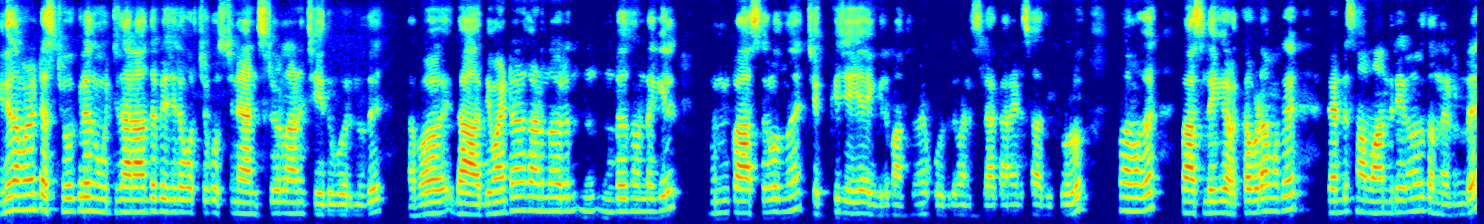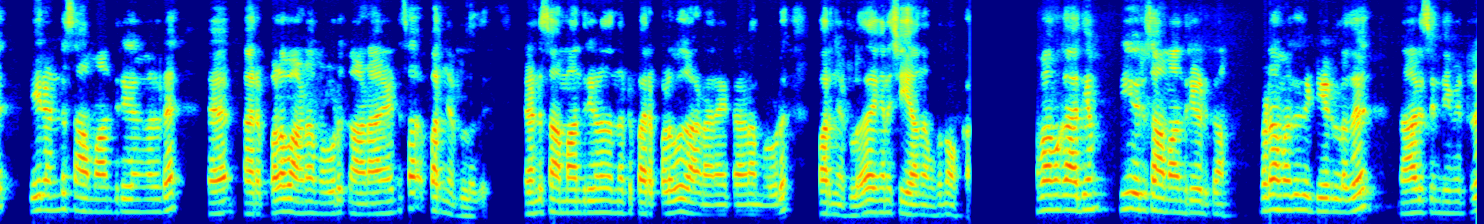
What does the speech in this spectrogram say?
ഇനി നമ്മൾ ടെക്സ്റ്റ് ബുക്കിൽ നൂറ്റിനാലാമത്തെ പേജിലെ കുറച്ച് ക്വസ്റ്റ്യൻ ആൻസറുകളാണ് ചെയ്തു പോരുന്നത്. അപ്പോൾ ഇത് ആദ്യമായിട്ടാണ് കാണുന്നവരുണ്ടെന്നുണ്ടെങ്കിൽ മുൻ ക്ലാസ്സുകളൊന്ന് ചെക്ക് ചെയ്യുക എങ്കിൽ മാത്രമേ കൂടുതൽ മനസ്സിലാക്കാനായിട്ട് സാധിക്കുകയുള്ളൂ. അപ്പോൾ നമുക്ക് ക്ലാസ്സിലേക്ക് കിടക്കാം. ഇവിടെ നമുക്ക് രണ്ട് സമാന്തരികങ്ങൾ തന്നിട്ടുണ്ട്. ഈ രണ്ട് സമാന്തരികങ്ങളുടെ പരപ്പളവാണ് നമ്മളോട് കാണാനായിട്ട് പറഞ്ഞിട്ടുള്ളത്. രണ്ട് സമാന്തരികൾ തന്നിട്ട് പരപ്പളവ് കാണാനായിട്ടാണ് നമ്മളോട് പറഞ്ഞിട്ടുള്ളത്. എങ്ങനെ ചെയ്യാമെന്ന് നമുക്ക് നോക്കാം. അപ്പൊ നമുക്ക് ആദ്യം ഈ ഒരു സാമാന്ത്രികം എടുക്കാം. ഇവിടെ നമുക്ക് കിട്ടിയിട്ടുള്ളത് നാല് സെന്റിമീറ്റർ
